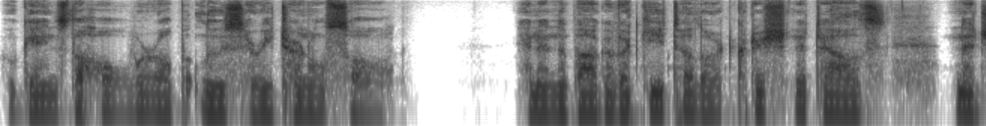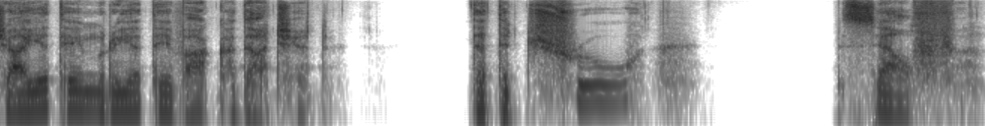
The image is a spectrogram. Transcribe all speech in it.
who gains the whole world but lose their eternal soul? And in the Bhagavad Gita, Lord Krishna tells, Najayate mriyate vakadachit, that the true self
